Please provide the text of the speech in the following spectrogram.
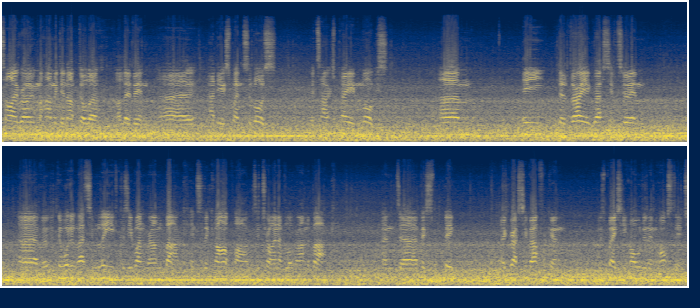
Tyrone, Mohammed, and Abdullah are living uh, at the expense of us, the tax paying mugs. Um, he, they're very aggressive to him, uh, they wouldn't let him leave because he went round the back into the car park to try and have a look round the back. And uh, this big aggressive African was basically holding him hostage,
